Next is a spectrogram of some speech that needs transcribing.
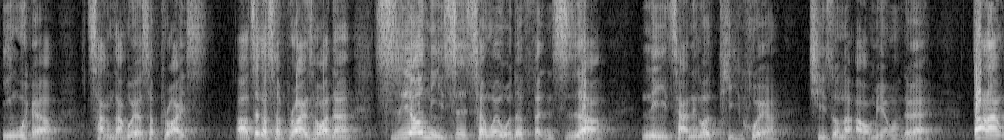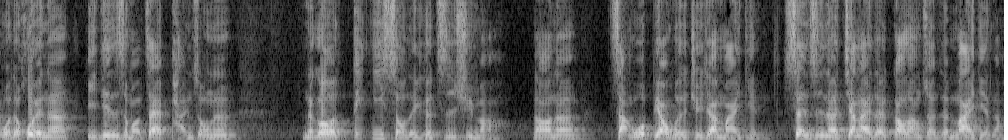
因为啊，常常会有 surprise 啊。这个 surprise 的话呢，只有你是成为我的粉丝啊，你才能够体会啊其中的奥妙嘛，对不对？当然，我的会员呢，一定是什么在盘中呢，能够第一手的一个资讯嘛，然后呢，掌握标股的绝佳买点，甚至呢，将来的高档转折卖点啊，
